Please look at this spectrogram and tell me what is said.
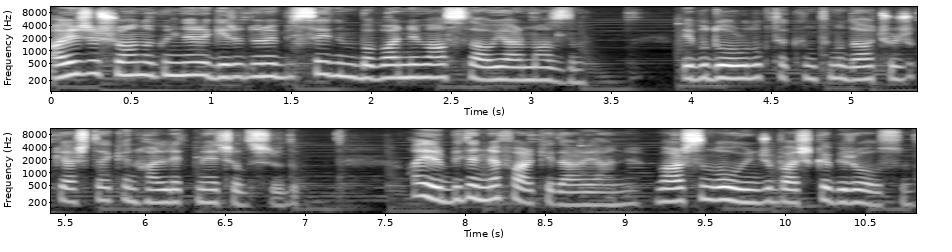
Ayrıca şu an o günlere geri dönebilseydim babaannemi asla uyarmazdım. Ve bu doğruluk takıntımı daha çocuk yaştayken halletmeye çalışırdım. Hayır bir de ne fark eder yani? Varsın o oyuncu başka biri olsun.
